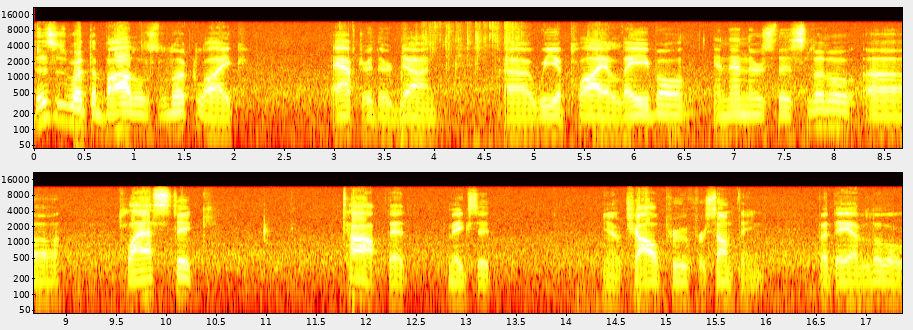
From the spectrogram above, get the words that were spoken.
this is what the bottles look like after they're done. Uh, we apply a label and then there's this little uh, plastic top that makes it you know childproof or something but they have a little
